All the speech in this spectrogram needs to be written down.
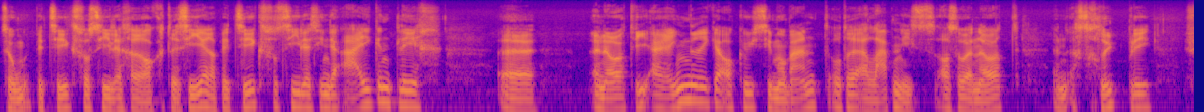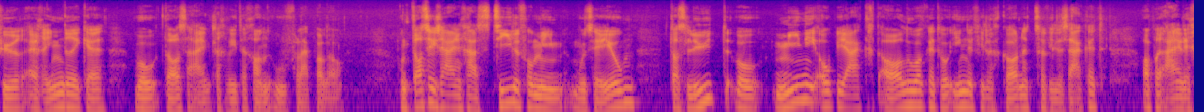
zum Beziehungsfossilien charakterisieren. Beziehungsfossilien sind ja eigentlich äh, eine Art wie Erinnerungen an gewisse Momente oder Erlebnisse. Also eine Art ein Klüppli für Erinnerungen, wo das eigentlich wieder aufleben kann. Und das ist eigentlich auch das Ziel von meinem Museum, dass Leute, die meine Objekte anschauen, die ihnen vielleicht gar nicht so viel sagen, aber eigentlich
